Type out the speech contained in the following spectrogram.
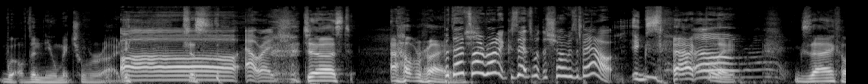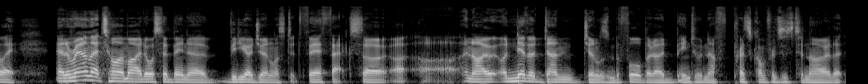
were of the Neil Mitchell variety. oh, outrage. just, just outrage. But that's ironic because that's what the show was about. Exactly. Oh, right. Exactly. And around that time, I'd also been a video journalist at Fairfax. So, uh, uh, and I, I'd never done journalism before, but I'd been to enough press conferences to know that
